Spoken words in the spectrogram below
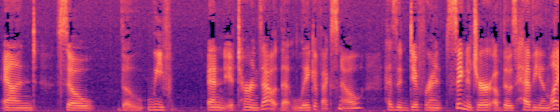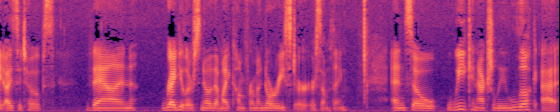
And so the leaf and it turns out that lake effect snow has a different signature of those heavy and light isotopes than regular snow that might come from a nor'easter or something. And so we can actually look at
